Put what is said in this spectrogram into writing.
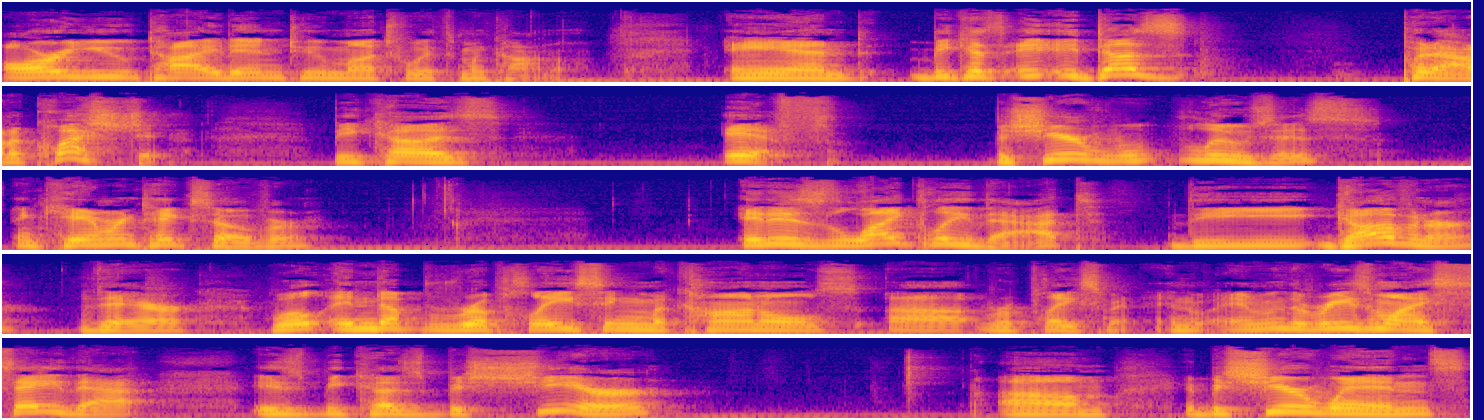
Are you tied in too much with McConnell? And because it, it does put out a question, because if Beshear w- loses and Cameron takes over, it is likely that the governor there will end up replacing McConnell's uh, replacement. And, and the reason why I say that is because Beshear, um, if Beshear wins,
